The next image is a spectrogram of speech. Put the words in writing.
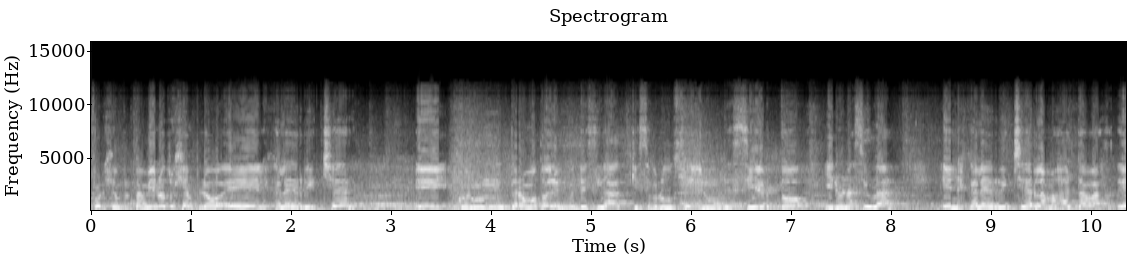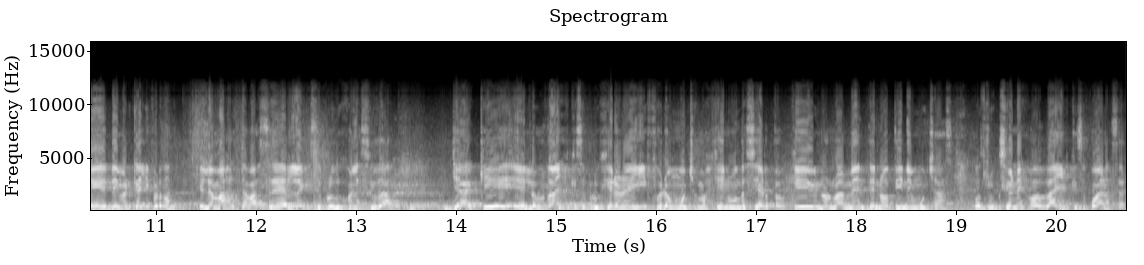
por ejemplo, también otro ejemplo, eh, en la escala de Richter, eh, con un terremoto de la misma intensidad que se produce en un desierto y en una ciudad, en la escala de Richter, la más alta va, de Mercalli, perdón, la más alta va a ser la que se produjo en la ciudad, ya que los daños que se produjeron ahí fueron mucho más que en un desierto, que normalmente no tiene muchas construcciones o daños que se puedan hacer.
